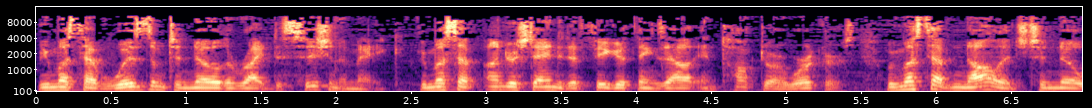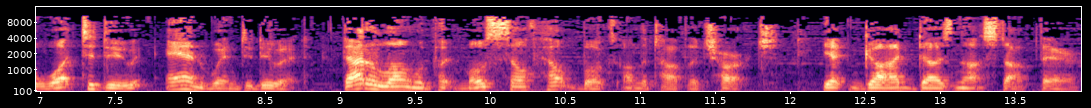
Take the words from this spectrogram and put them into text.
We must have wisdom to know the right decision to make. We must have understanding to figure things out and talk to our workers. We must have knowledge to know what to do and when to do it. That alone would put most self-help books on the top of the charts. Yet God does not stop there.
